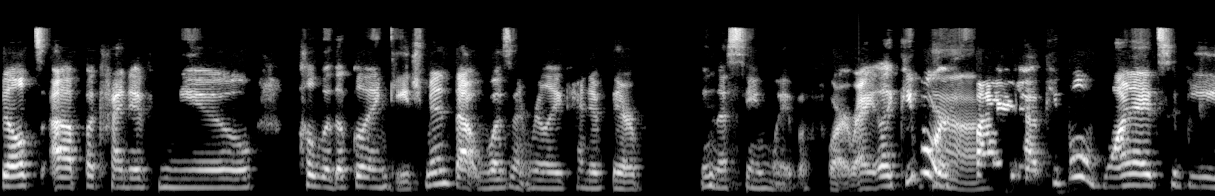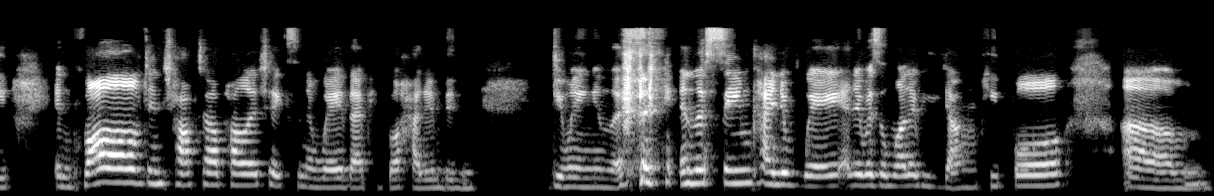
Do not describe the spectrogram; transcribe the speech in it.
built up a kind of new political engagement that wasn't really kind of there in the same way before, right? Like people were Yeah. fired up. People wanted to be involved in Choctaw politics in a way that people hadn't been doing in the in the same kind of way and it was a lot of young people. Um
